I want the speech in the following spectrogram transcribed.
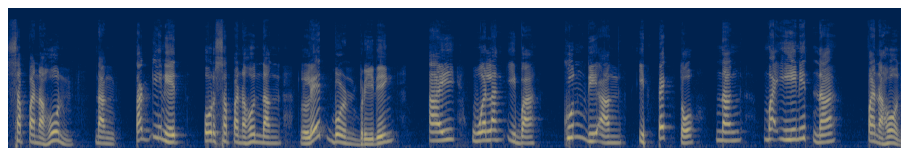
sa panahon ng tag-init or sa panahon ng late-born breeding ay walang iba kundi ang epekto ng mainit na panahon.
